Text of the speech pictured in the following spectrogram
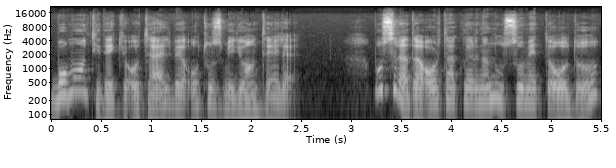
Bomonti'deki otel ve 30 milyon TL. Bu sırada ortaklarının husumetli olduğu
